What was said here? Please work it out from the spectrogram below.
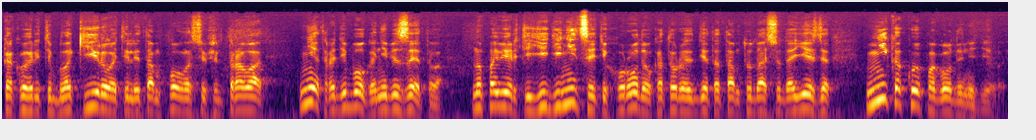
как вы говорите, блокировать или там полностью фильтровать. Нет, ради бога, не без этого. Но поверьте, единицы этих уродов, которые где-то там туда-сюда ездят, никакой погоды не делают.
